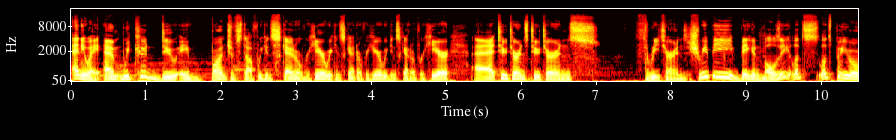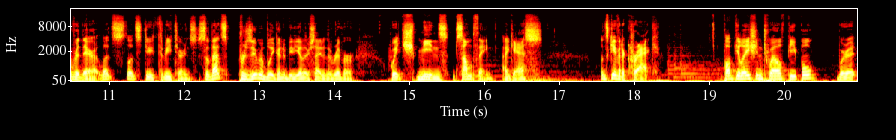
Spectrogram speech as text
Anyway, um, we could do a bunch of stuff. We can scout over here, we can scout over here, we can scout over here. Uh, two turns, two turns, three turns. Should we be big and ballsy? Let's let's put you over there. Let's let's do three turns. So that's presumably going to be the other side of the river, which means something, I guess. Let's give it a crack. Population 12 people. We're at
